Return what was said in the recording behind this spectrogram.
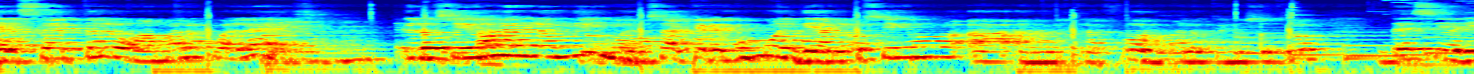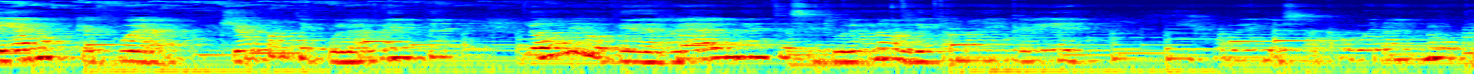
y acepta, lo ama, lo cual es. Los hijos es lo mismo, o sea, queremos moldear los hijos a, a nuestra forma, a lo que nosotros desearíamos que fueran. Yo particularmente, lo único que realmente si tuviera una bolita mágica es, hijo de ellos, saca buenas notas,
